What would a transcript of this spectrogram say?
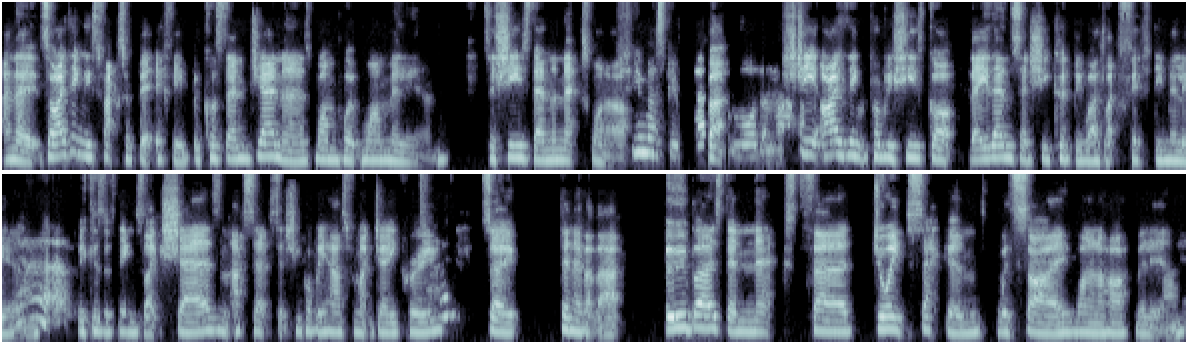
I know. So I think these facts are a bit iffy because then Jenna's 1.1 million. So she's then the next one up. She must be worth But more than that. She, I think probably she's got. They then said she could be worth like 50 million Yeah. because of things like shares and assets that she probably has from like J Crew. So don't know about that. Ubah is then next, third, joint second with Sai, one and a half million.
